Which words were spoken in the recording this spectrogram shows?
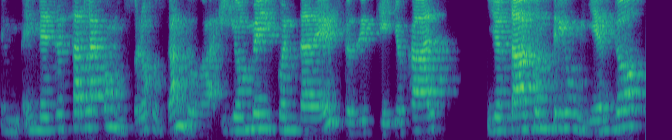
en, vez de estarla como solo juzgando, ¿va? Y yo me di cuenta de eso, de que yo, cada, yo estaba contribuyendo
